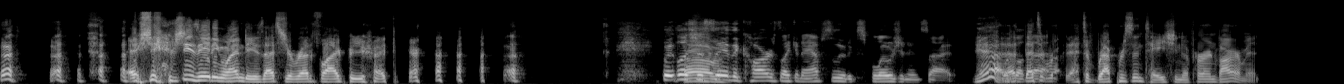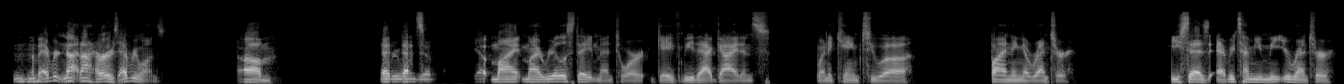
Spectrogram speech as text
if she if she's eating Wendy's, that's your red flag for you right there. But let's just Um, say the car's like an absolute explosion inside. Yeah, that, about that's a that? re- that's a representation of her environment. Mhm. Of every not not hers, everyone's. Um, that Everyone's that's yep. Yep, my my real estate mentor gave me that guidance when it came to uh finding a renter. He says every time you meet your renter,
